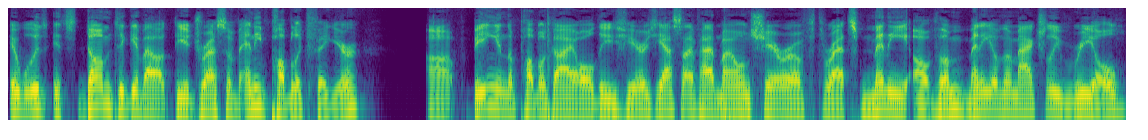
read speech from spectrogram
it was it's dumb to give out the address of any public figure. Uh, being in the public eye all these years, yes, I've had my own share of threats, many of them, many of them actually real,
